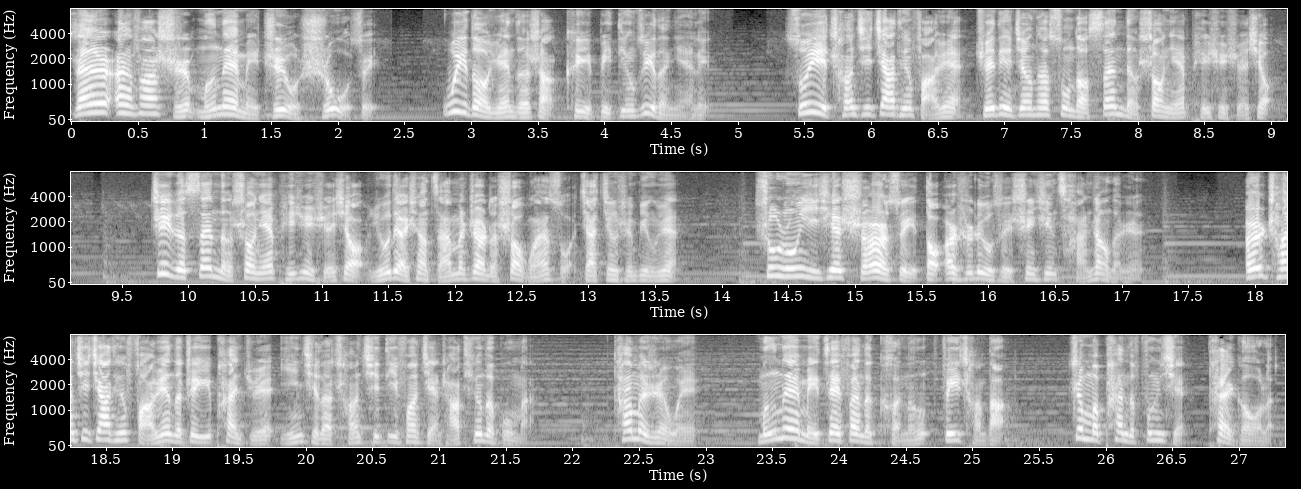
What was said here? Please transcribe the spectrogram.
然而案发时蒙奈美只有十五岁，未到原则上可以被定罪的年龄，所以长崎家庭法院决定将他送到三等少年培训学校。这个三等少年培训学校有点像咱们这儿的少管所加精神病院，收容一些十二岁到二十六岁身心残障的人。而长崎家庭法院的这一判决引起了长崎地方检察厅的不满，他们认为蒙奈美再犯的可能非常大，这么判的风险太高了。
